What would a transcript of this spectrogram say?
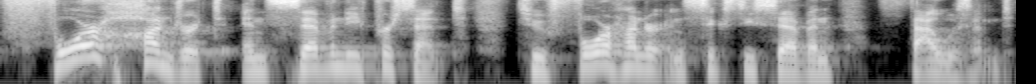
four hundred and seventy percent to four hundred and sixty-seven thousand.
